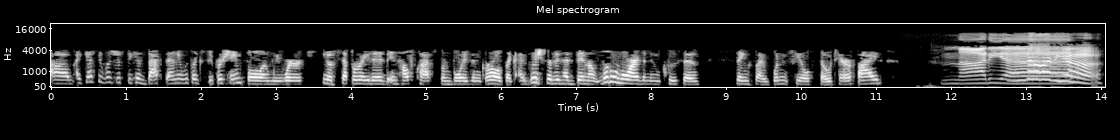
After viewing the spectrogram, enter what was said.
um I guess it was just because back then it was like super shameful and we were, you know, separated in health class from boys and girls. Like I wish that it had been a little more of an inclusive thing so I wouldn't feel so terrified. Nadia. Nadia.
